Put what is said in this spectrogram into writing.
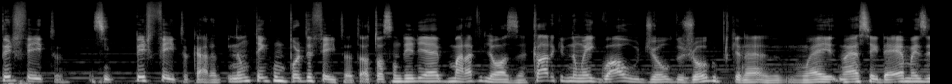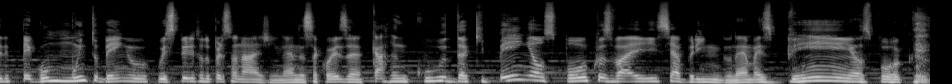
perfeito. Assim, perfeito, cara. Não tem como pôr defeito. A atuação dele é maravilhosa. Claro que ele não é igual o Joe do jogo, porque, né, não é, não é essa a ideia, mas ele pegou muito bem o, o espírito do personagem, né? Nessa coisa carrancuda que bem aos poucos vai se abrindo, né? Mas bem aos poucos.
